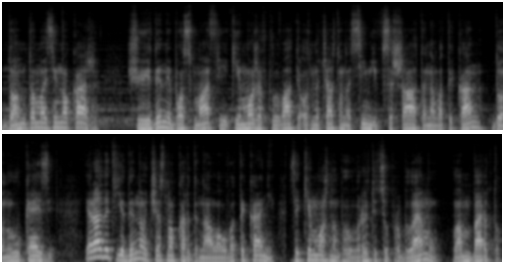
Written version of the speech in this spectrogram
Дон Томазіно каже, що єдиний бос мафії, який може впливати одночасно на сім'ї в США та на Ватикан, Дон Лукезі, і радить єдиного чесного кардинала у Ватикані, з яким можна обговорити цю проблему Ламберто.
